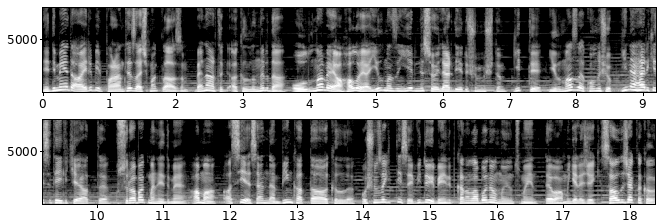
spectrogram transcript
Nedime'ye de ayrı bir parantez açmak lazım. Ben artık akıllanır da oğluna veya Halo'ya Yılmaz'ın yerini söyler diye düşünmüştüm. Gitti. Yılmaz'la konuşup yine herkesi tehlikeye attı. Kusura bakma Nedime ama Asiye senden bin kat daha akıllı. Hoşunuza gittiyse videoyu beğenip kanala abone olmayı unutmayın. Devamı gelecek. Sağlıcakla kalın.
